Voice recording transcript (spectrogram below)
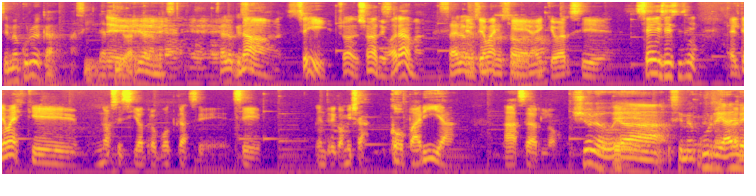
Se me ocurrió acá, así, la tiro Eh, arriba de la mesa. eh, ¿Sabes lo que no, sí, yo, yo no tengo drama. ¿Sabes lo que El tema es que hay que ver si. Sí, sí, sí, sí. El tema es que no sé si otro podcast se, se, entre comillas, coparía a hacerlo. Yo lo voy a. Se me ocurre me algo,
